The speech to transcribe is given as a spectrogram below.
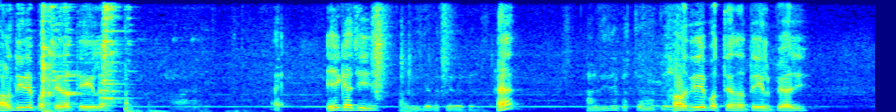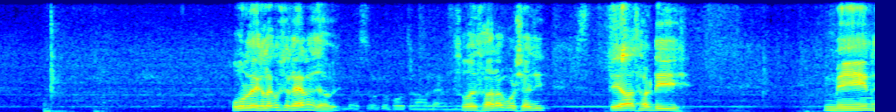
ਹਲਦੀ ਦੇ ਪੱਤੇ ਦਾ ਤੇਲ ਹੈ। ਹੈ। ਇਹ ਕਿਆ ਚੀਜ਼ ਹਲਦੀ ਦੇ ਪੱਤੇ ਦਾ ਤੇਲ। ਹੈ? ਹਲਦੀ ਦੇ ਪੱਤੇ ਦਾ ਤੇਲ। ਹਲਦੀ ਦੇ ਪੱਤਿਆਂ ਦਾ ਤੇਲ ਪਿਆ ਜੀ। ਹੋਰ ਦੇਖ ਲੈ ਕੁਝ ਰਹਿ ਨਾ ਜਾਵੇ। ਬਸ ਉਹ ਤੋਂ ਬੋਤਲਾਂ ਲੈਮਨ ਸੋ ਇਹ ਸਾਰਾ ਕੁਝ ਹੈ ਜੀ। ਤੇ ਆ ਸਾਡੀ ਮੇਨ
